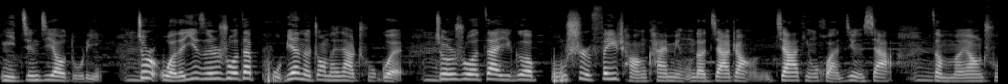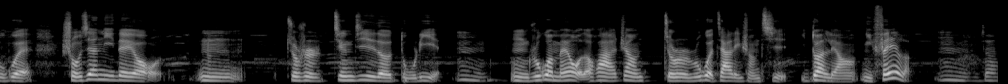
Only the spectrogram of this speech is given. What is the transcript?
你经济要独立。就是我的意思是说，在普遍的状态下出柜，就是是说，在一个不是非常开明的家长家庭环境下，怎么么样出柜？首先你得有，嗯，就是经济的独立。嗯嗯，如果没有的话，这样就是如果家里生气，一断粮，你废了。嗯对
